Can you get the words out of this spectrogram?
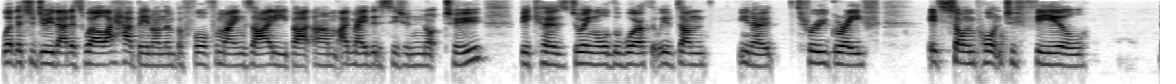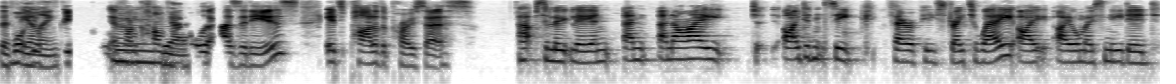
whether to do that as well. I have been on them before for my anxiety, but um, I made the decision not to because doing all the work that we've done, you know, through grief, it's so important to feel The what feeling. you're feeling, as Mm, uncomfortable as it is. It's part of the process. Absolutely, and and and I I didn't seek therapy straight away. I I almost needed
